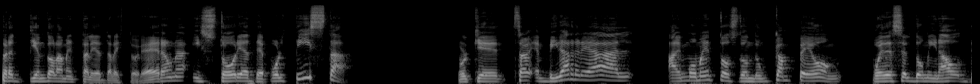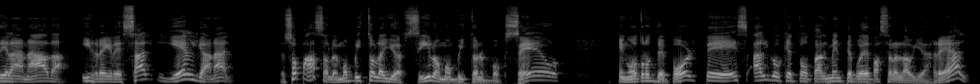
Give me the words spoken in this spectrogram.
pero entiendo la mentalidad de la historia. Era una historia deportista. Porque, ¿sabes? En vida real, hay momentos donde un campeón puede ser dominado de la nada y regresar y él ganar. Eso pasa, lo hemos visto en la UFC, lo hemos visto en el boxeo, en otros deportes, es algo que totalmente puede pasar en la vida real.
